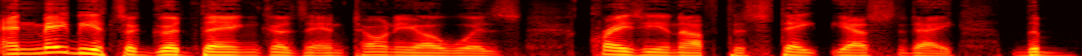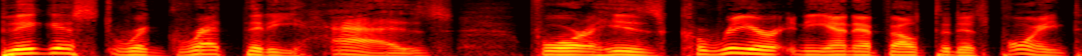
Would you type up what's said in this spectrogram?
and maybe it's a good thing because Antonio was crazy enough to state yesterday the biggest regret that he has for his career in the NFL to this point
